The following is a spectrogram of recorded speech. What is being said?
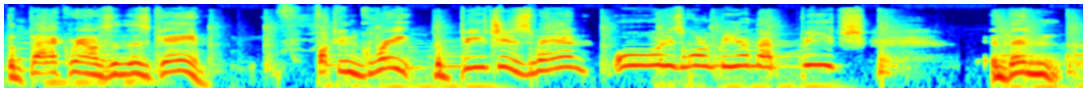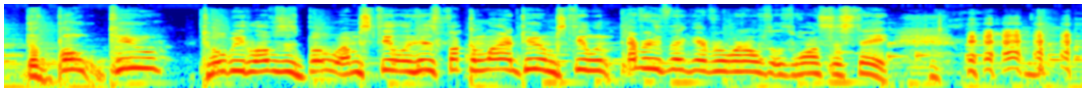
the backgrounds in this game fucking great. The beaches, man. Oh, I just want to be on that beach. And then the boat too. Toby loves his boat. I'm stealing his fucking line too. I'm stealing everything everyone else wants to stay.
